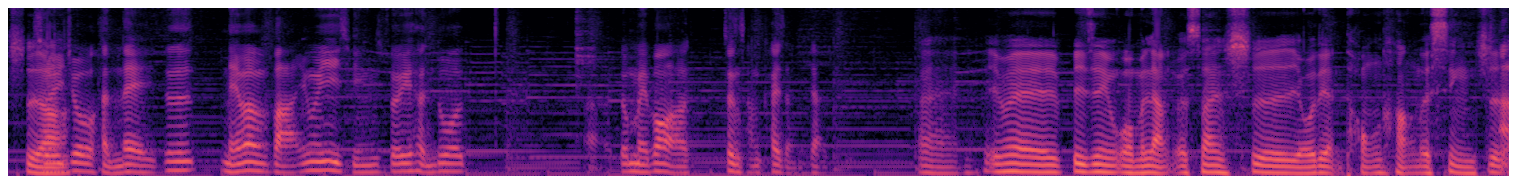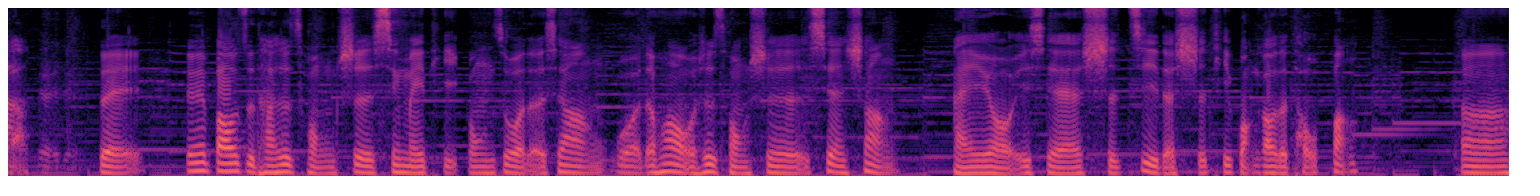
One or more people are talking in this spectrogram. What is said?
是啊所以，就很累，就是没办法，因为疫情，所以很多呃都没办法正常开展下去。哎，因为毕竟我们两个算是有点同行的性质啊，对对，对，因为包子他是从事新媒体工作的，像我的话，我是从事线上，还有一些实际的实体广告的投放。嗯、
